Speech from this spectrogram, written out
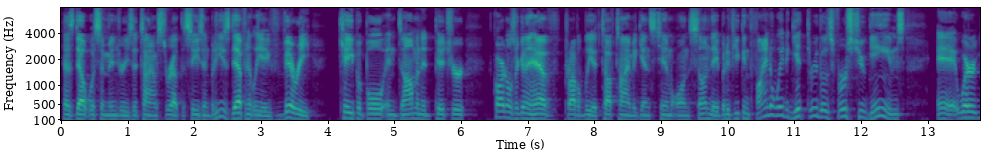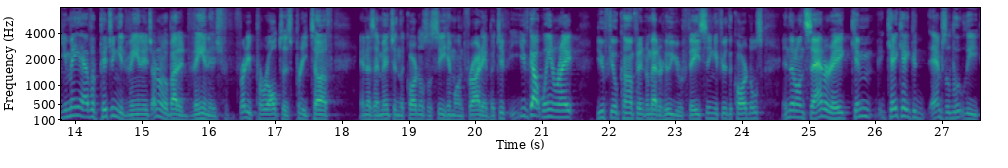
Has dealt with some injuries at times throughout the season, but he's definitely a very capable and dominant pitcher. Cardinals are going to have probably a tough time against him on Sunday. But if you can find a way to get through those first two games uh, where you may have a pitching advantage, I don't know about advantage. Freddie Peralta is pretty tough. And as I mentioned, the Cardinals will see him on Friday. But if you've got Wainwright, you feel confident no matter who you're facing if you're the Cardinals. And then on Saturday, Kim KK could absolutely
